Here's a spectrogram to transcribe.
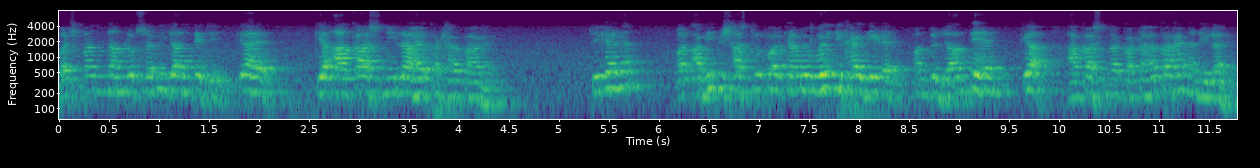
बचपन में हम लोग सभी जानते थे, क्या है कि आकाश नीला है, कठाकार है। ठीक है ना? और अभी भी शास्त्र पर क्या हमें वही दिखाई दे रहा है। हम तो जानते हैं, क्या आकाश न कटाहकार है, ना नीला है।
